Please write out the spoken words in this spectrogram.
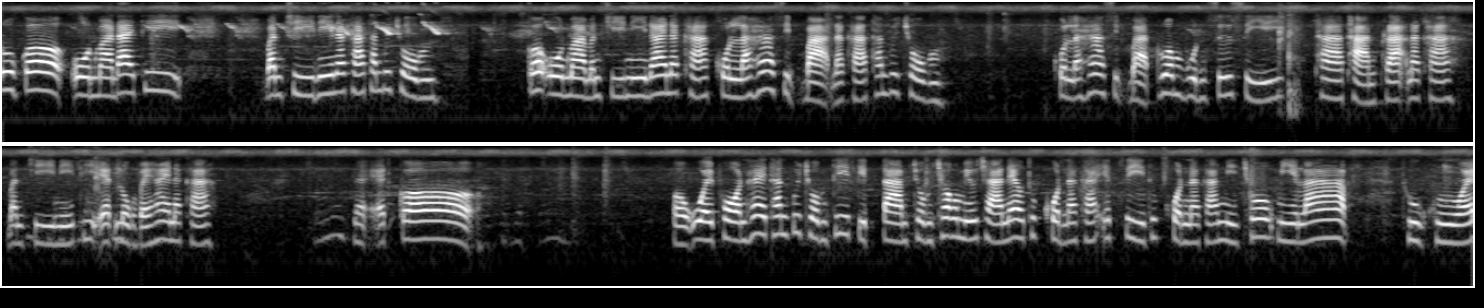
รูปก็โอนมาได้ที่บัญชีนี้นะคะ ท่านผู้ชม ก็โอนมาบัญชีนี้ได้นะคะ คนละ 50 บาทนะคะ ท่านผู้ชม คนละ 50 บาทร่วมบุญซื้อสีทาฐานพระนะคะ บัญชีนี้ที่แอดลงไปให้นะคะ และแอดก็ ขออวยพรให้ท่านผู้ชมที่ติดตามชมช่องมิวชาแนลทุกคนนะคะ FC ทุกคนนะคะ มีโชคมีลาบ ถูกหวย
